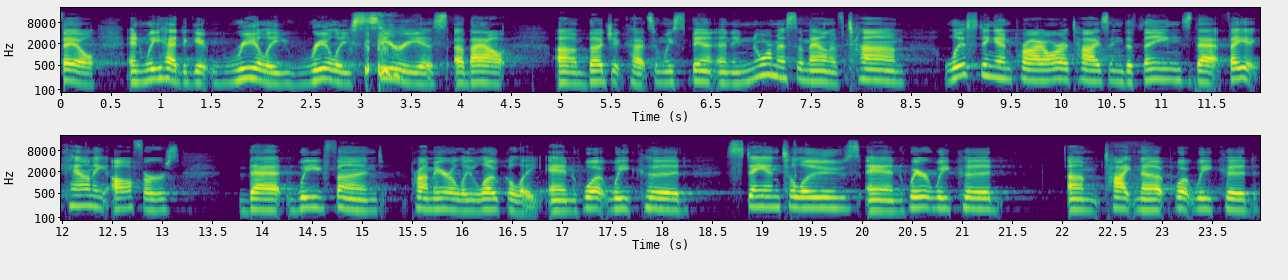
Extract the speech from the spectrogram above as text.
fell. And we had to get really, really serious about um, budget cuts. And we spent an enormous amount of time listing and prioritizing the things that Fayette County offers that we fund primarily locally and what we could stand to lose and where we could um, tighten up, what we could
